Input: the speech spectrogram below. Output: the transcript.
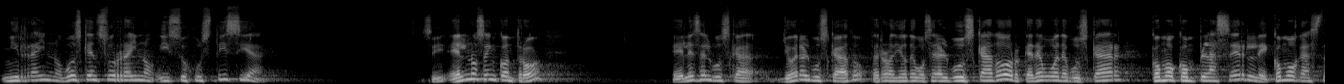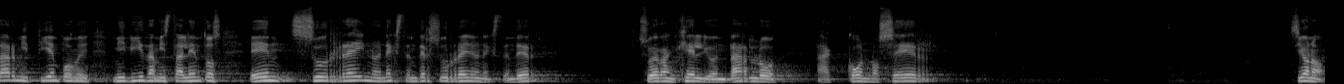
mi reino, busquen su reino y su justicia. Él nos encontró, Él es el buscado, yo era el buscado, pero ahora yo debo ser el buscador, que debo de buscar cómo complacerle, cómo gastar mi tiempo, mi, vida, mis talentos en su reino, en extender su reino, en extender su evangelio, en darlo a conocer. ¿Sí o no?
